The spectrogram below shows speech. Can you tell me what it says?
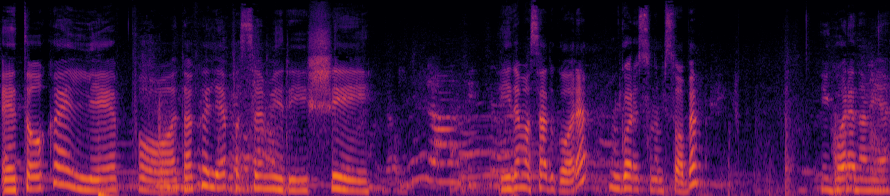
e, toliko je lijepo. Tako je lijepo sve miriši. Idemo sad gore. Gore su nam sobe. I gore nam je...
